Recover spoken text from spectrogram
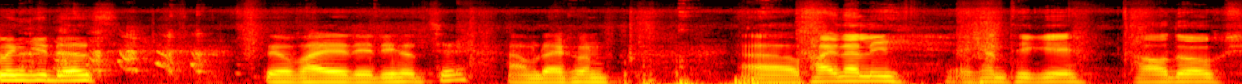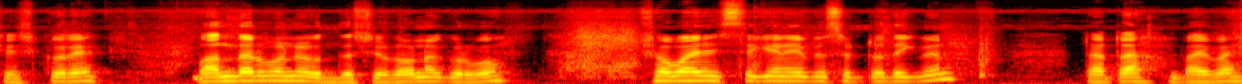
লুঙ্গি ড্যান্স তো ভাই রেডি হচ্ছে। আমরা এখন ফাইনালি এখান থেকে খাওয়া দাওয়া শেষ করে বান্দরবনের উদ্দেশ্যে রওনা করব। সবাই সেকেন্ড এপিসোডটা দেখবেন। টাটা বাই বাই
